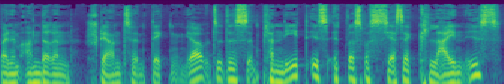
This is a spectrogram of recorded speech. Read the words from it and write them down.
bei einem anderen Stern zu entdecken. Ja, also das Planet ist etwas, was sehr, sehr klein ist.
